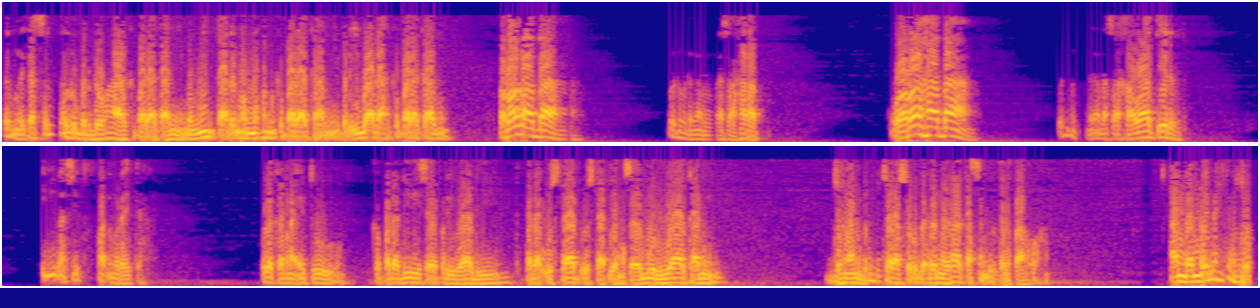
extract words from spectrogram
dan mereka selalu berdoa kepada kami, meminta dan memohon kepada kami, beribadah kepada kami. Rahaba, penuh dengan rasa harap. Warahaba, penuh dengan rasa khawatir. Inilah sifat mereka. Oleh karena itu, kepada diri saya pribadi, kepada ustadz-ustadz yang saya muliakan, jangan berbicara surga dan neraka sambil tertawa. Anda meremehkan surga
